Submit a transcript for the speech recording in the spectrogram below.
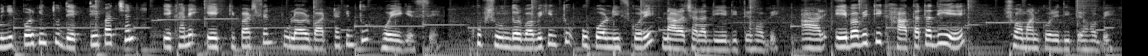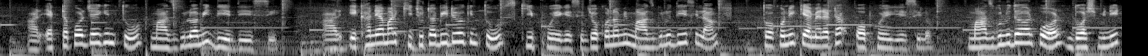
মিনিট পর কিন্তু দেখতেই পাচ্ছেন এখানে এইট্টি পারসেন্ট পোলাওর বারটা কিন্তু হয়ে গেছে। খুব সুন্দরভাবে কিন্তু উপর নিচ করে নাড়াচাড়া দিয়ে দিতে হবে। আর এভাবে ঠিক হাতাটা দিয়ে সমান করে দিতে হবে। আর একটা পর্যায়ে কিন্তু মাছগুলো আমি দিয়ে দিয়েছি। আর এখানে আমার কিছুটা ভিডিও কিন্তু স্কিপ হয়ে গেছে। যখন আমি মাছগুলো দিয়েছিলাম তখনই ক্যামেরাটা অফ হয়ে গিয়েছিল। মাছগুলো দেওয়ার পর দশ মিনিট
